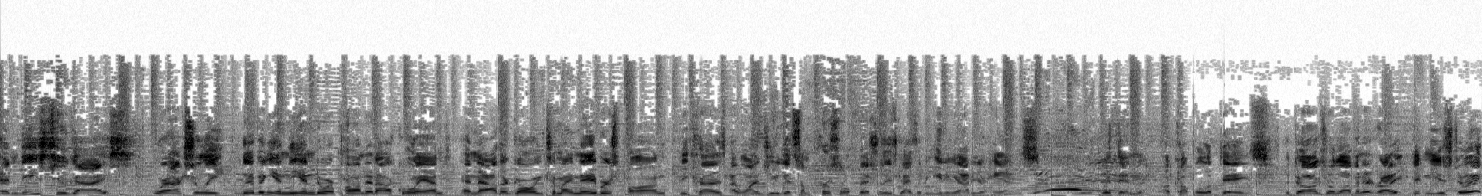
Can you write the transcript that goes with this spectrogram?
And these two guys were actually living in the indoor pond at Aqualand. And now they're going to my neighbor's pond because I wanted you to get some personal fish. So these guys will be eating out of your hands within a couple of days. The dogs are loving it, right? Getting used to it.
